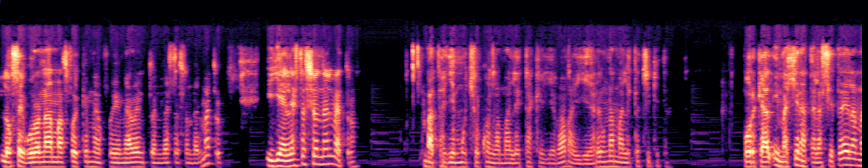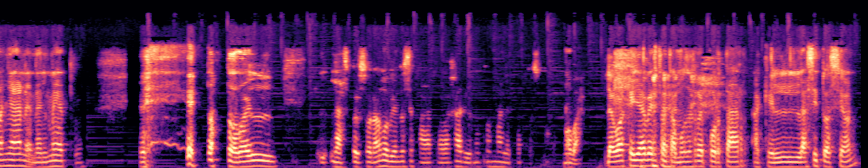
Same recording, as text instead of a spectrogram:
lo seguro nada más fue que me fue, me aventó en la estación del metro. Y ya en la estación del metro, batallé mucho con la maleta que llevaba, y era una maleta chiquita. Porque imagínate, a las 7 de la mañana en el metro, todo el, las personas moviéndose para trabajar y uno con maleta, pues no, va. Luego aquella vez tratamos de reportar aquel, la situación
